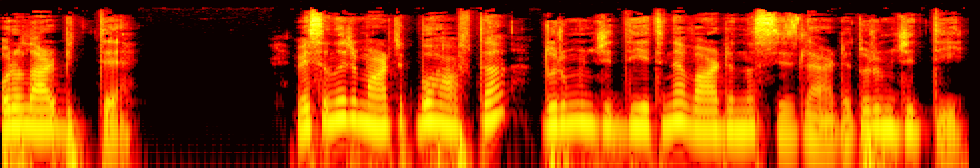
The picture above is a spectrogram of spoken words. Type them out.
oralar bitti. Ve sanırım artık bu hafta durumun ciddiyetine vardınız sizlerde. Durum ciddi.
